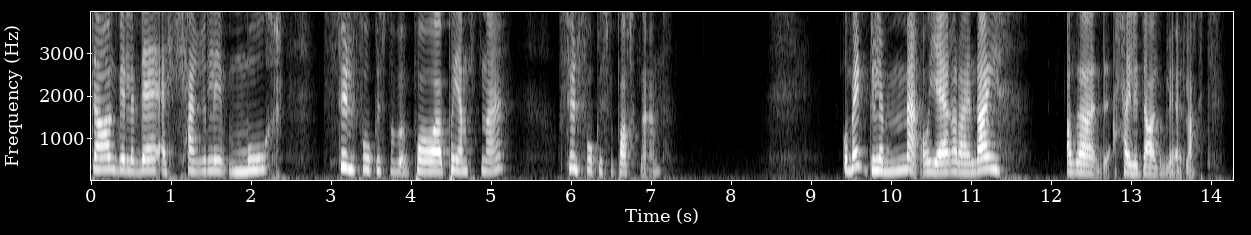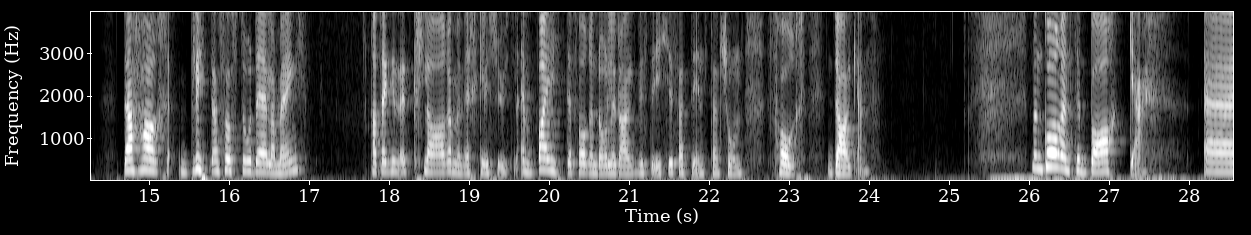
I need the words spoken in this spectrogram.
dag vil jeg være ei kjærlig mor. Full fokus på, på, på jentene. Full fokus på partneren. Om jeg glemmer å gjøre det en dag, Altså, hele dagen blir ødelagt. Det har blitt en så stor del av meg at jeg klarer meg virkelig ikke uten. Jeg veit det får en dårlig dag hvis jeg ikke setter intensjon for dagen. Men går en tilbake eh,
